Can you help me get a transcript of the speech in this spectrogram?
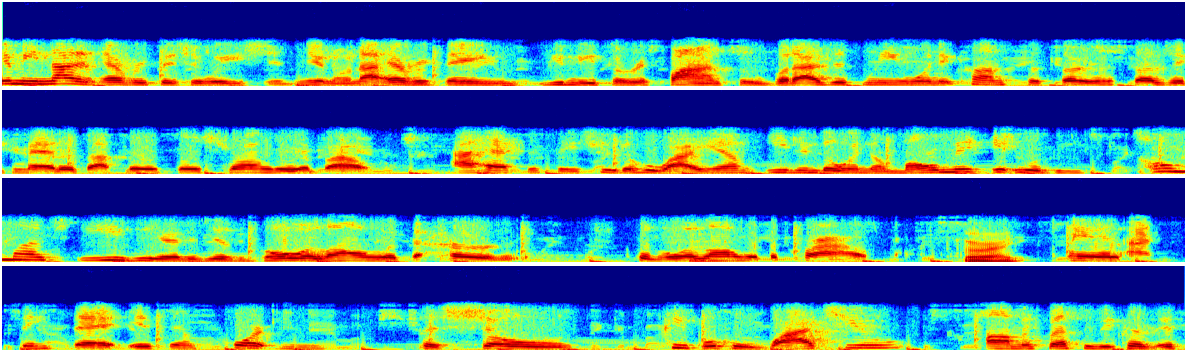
I mean, not in every situation, you know, not everything you need to respond to, but I just mean when it comes to certain subject matters, I feel so strongly about. I have to stay true to who I am, even though in the moment it would be so much easier to just go along with the herd, to go along with the crowd. All right. And I think that it's important to show people who watch you, um, especially because it's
